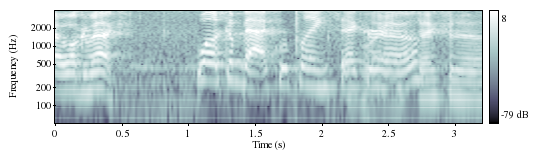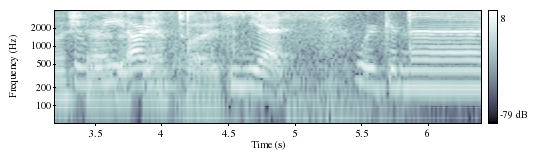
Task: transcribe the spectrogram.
All right, welcome back. Welcome back. We're playing Sekiro. Sekiro, Shadows are- Dance twice. Yes, we're gonna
